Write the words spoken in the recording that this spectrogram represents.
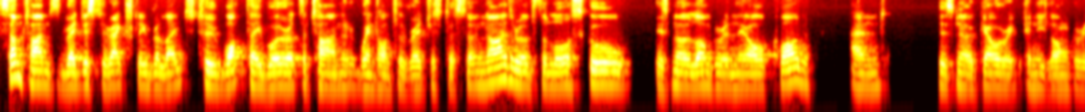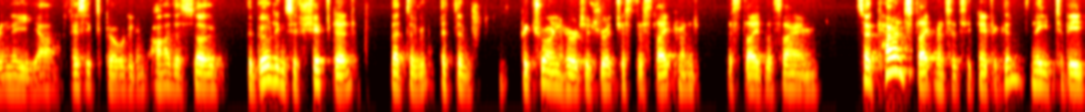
sometimes the register actually relates to what they were at the time that it went onto the register. So neither of the law school is no longer in the old quad, and there's no gallery any longer in the uh, physics building either. So the buildings have shifted, but the but the Victorian Heritage Register statement has stayed the same. So current statements of significance need to be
